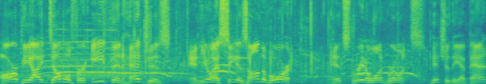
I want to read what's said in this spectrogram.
RBI double for Ethan Hedges, and USC is on the board. It's 3 to 1 Bruins. Pitch of the at bat.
